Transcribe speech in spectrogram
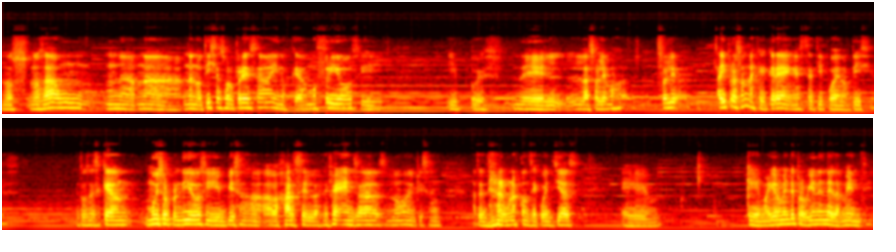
Nos, nos da una, una, noticia sorpresa y nos quedamos fríos y, y pues la solemos... hay personas que creen este tipo de noticias entonces quedan muy sorprendidos y empiezan a, bajarse las defensas, ¿no? Empiezan a tener algunas consecuencias eh, que mayormente provienen de la mente,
